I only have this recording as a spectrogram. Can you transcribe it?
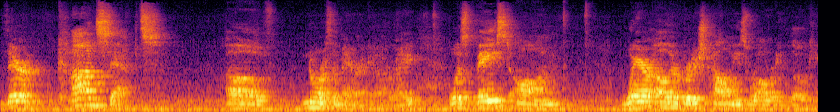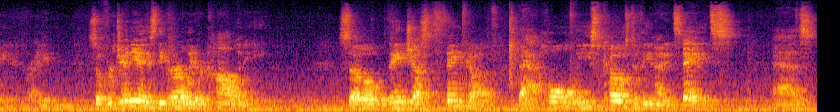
their concept of North America, right, was based on where other British colonies were already located, right? So Virginia is the earlier colony. So they just think of that whole east coast of the United States as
